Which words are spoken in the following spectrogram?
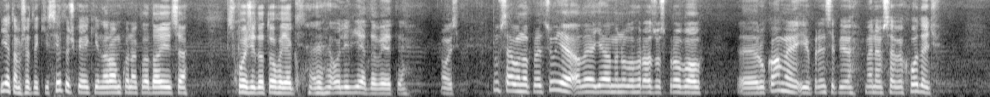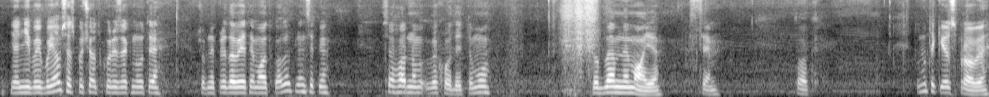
Є там ще такі ситочки, які на рамку накладаються, схожі до того, як е, олів'є давити. Ось. Ну, все воно працює, але я минулого разу спробував е, руками і в принципі в мене все виходить. Я ніби й боявся спочатку ризикнути, щоб не придавити матку, але в принципі все гарно виходить, тому проблем немає з цим. Так. Тому такі от справи.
